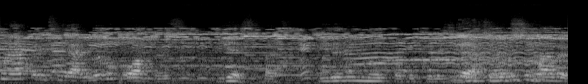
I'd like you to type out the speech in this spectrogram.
clamp into that little office. yes, but you didn't know public relations. Yeah, you have to have a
